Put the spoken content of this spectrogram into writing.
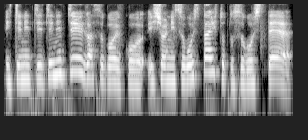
一日一日がすごいこう一緒に過ごしたい人と過ごして、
